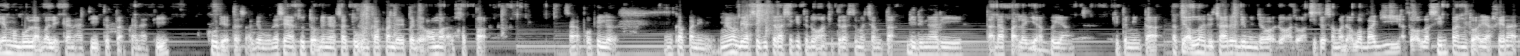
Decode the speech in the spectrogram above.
yang membolak-balikkan hati tetapkan hati ku di atas agama. Dan saya nak tutup dengan satu ungkapan daripada Umar Al-Khattab. Sangat popular ungkapan ini. Memang biasa kita rasa kita doa kita rasa macam tak didengari tak dapat lagi apa yang kita minta. Tapi Allah ada cara dia menjawab doa-doa kita sama ada Allah bagi atau Allah simpan untuk hari akhirat.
